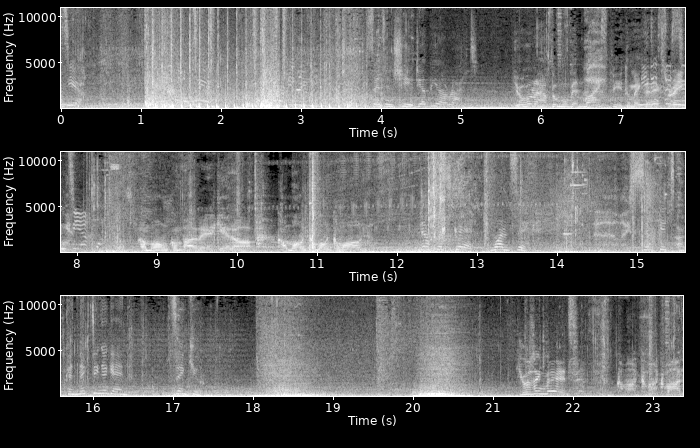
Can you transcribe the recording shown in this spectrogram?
Is here. Over there. Adversary near me. Setting shield, you'll be alright. You're gonna have to move at my speed to make the next ring. Come on, compadre, get up. Come on, come on, come on. Just a scared. One second. My circuits are connecting again. Thank you. Using meds. Come on, come on, come on.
